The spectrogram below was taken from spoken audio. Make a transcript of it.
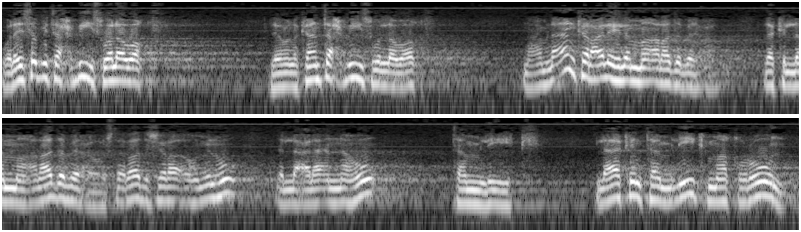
وليس بتحبيس ولا وقف. لو كان تحبيس ولا وقف. نعم لا أنكر عليه لما أراد بيعه. لكن لما أراد بيعه واشتراد شراءه منه دل على أنه تمليك. لكن تمليك مقرون.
